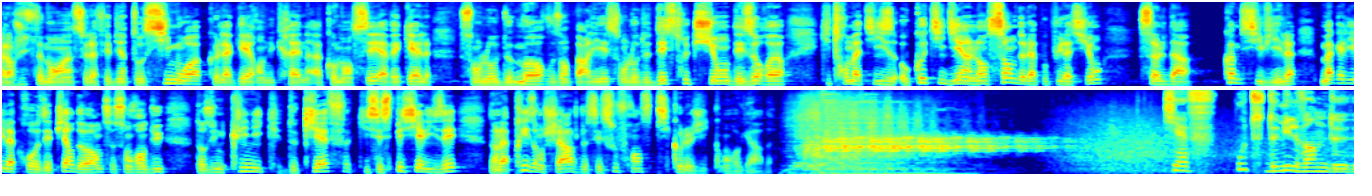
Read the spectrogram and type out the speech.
Alors justement, hein, cela fait bientôt six mois que la guerre en Ukraine a commencé. Avec elle, son lot de morts, vous en parliez, son lot de destruction, des horreurs qui traumatisent au quotidien l'ensemble de la population, soldats comme civils. Magali Lacrose et Pierre Dehorne se sont rendus dans une clinique de Kiev qui s'est spécialisée dans la prise en charge de ces souffrances psychologiques. On regarde. Kiev, août 2022.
